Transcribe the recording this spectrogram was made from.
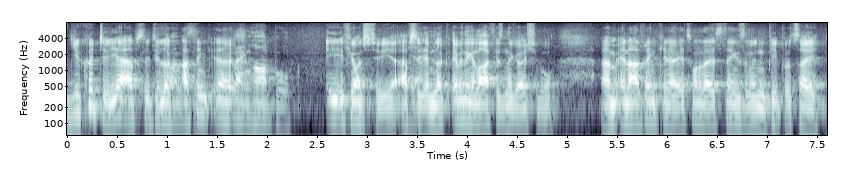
you could do, yeah, absolutely. Look, I I think uh, playing hardball? If you wanted to, yeah, absolutely. Yeah. And look, everything in life is negotiable. Um, and I think, you know, it's one of those things, I mean, people say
